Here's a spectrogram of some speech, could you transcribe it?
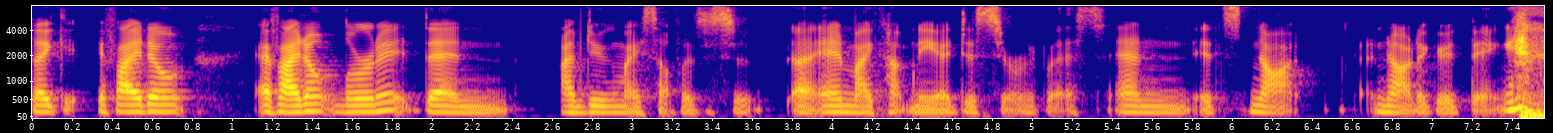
like if i don't if i don't learn it then i'm doing myself a dis- uh, and my company a disservice and it's not not a good thing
